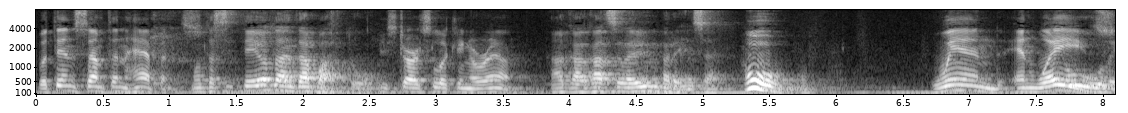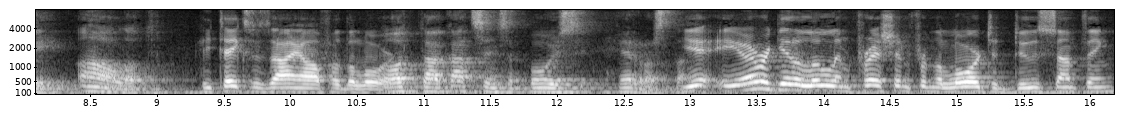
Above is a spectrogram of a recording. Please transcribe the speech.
But then something happens. Mutta sitten jotain tapahtuu. He starts looking around. Hän alkaa katsella ympäriinsä. Oh, wind and waves. Tuuli, aallot. He takes his eye off of the Lord. Ottaa katsensa pois Herrasta. You, you ever get a little impression from the Lord to do something?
